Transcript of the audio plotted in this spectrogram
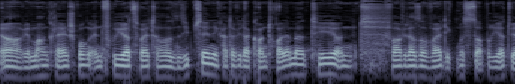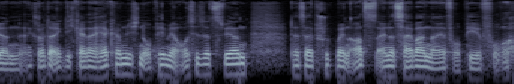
Ja, wir machen einen kleinen Sprung in Frühjahr 2017. Ich hatte wieder Kontroll-MRT und war wieder so weit, ich musste operiert werden. Ich sollte eigentlich keiner herkömmlichen OP mehr ausgesetzt werden. Deshalb schlug mein Arzt eine Cyberknife-OP vor.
